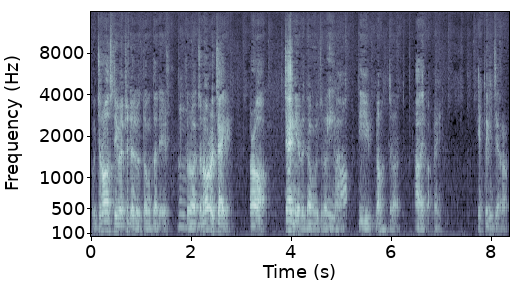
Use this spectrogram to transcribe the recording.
ဟိုကျွန်တော် stable ဖြစ်တယ်လို့သုံးသပ်တယ်ဆိုတော့ကျွန်တော်တို့ကြိုက်တယ်အဲ့တော့ကြိုက်နေလို့ကြောင့်မလို့ကျွန်တော်ဒီမှာအေးเนาะကျွန်တော်ထားလိုက်ပါမယ်ကဲသိကြတော့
